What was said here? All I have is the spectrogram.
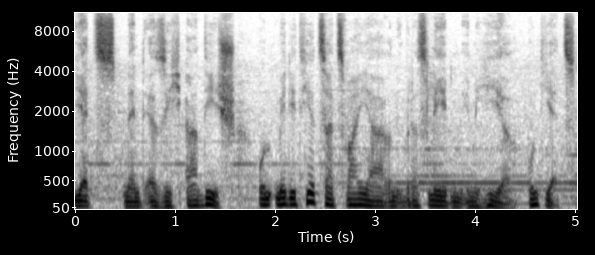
Jetzt nennt er sich Ardish und meditiert seit zwei Jahren über das Leben im Hier und Jetzt.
